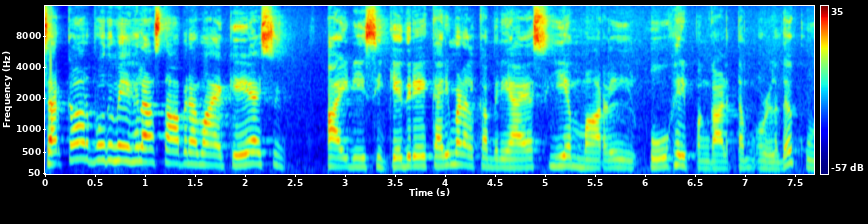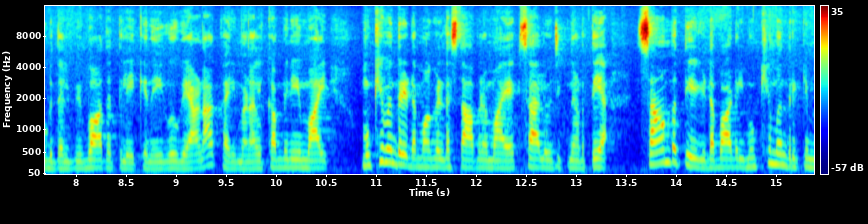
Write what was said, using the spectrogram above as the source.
സർക്കാർ പൊതുമേഖലാ സ്ഥാപനമായ K I C I D സിക്കെതിരെ കരിമണൽ കമ്പനിയായ സി എം ആറിൽ ഓഹരി പങ്കാളിത്തം ഉള്ളത് കൂടുതൽ വിവാദത്തിലേക്ക് നീങ്ങുകയാണ്. കരിമണൽ കമ്പനിയുമായി മുഖ്യമന്ത്രിയുടെ മകളുടെ സ്ഥാപനമായ എക്സാലോജിക് നടത്തിയ സാമ്പത്തിക ഇടപാടിൽ മുഖ്യമന്ത്രിക്കും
